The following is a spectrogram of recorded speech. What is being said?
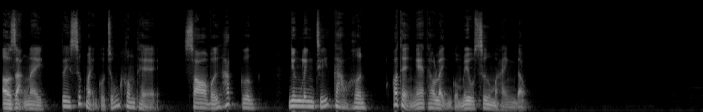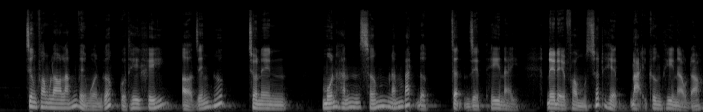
Ở dạng này, tuy sức mạnh của chúng không thể so với hắc cương, nhưng linh trí cao hơn, có thể nghe theo lệnh của miêu sư mà hành động trương phong lo lắng về nguồn gốc của thi khí ở giếng nước, cho nên muốn hắn sớm nắm bắt được trận diệt thi này để đề phòng xuất hiện đại cương thi nào đó.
